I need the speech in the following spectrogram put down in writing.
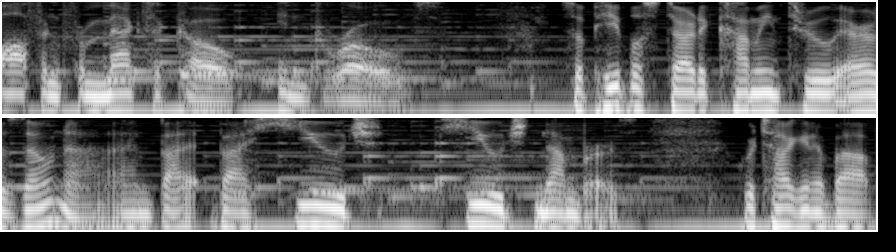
often from Mexico, in droves. So people started coming through Arizona and by, by huge, huge numbers. We're talking about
